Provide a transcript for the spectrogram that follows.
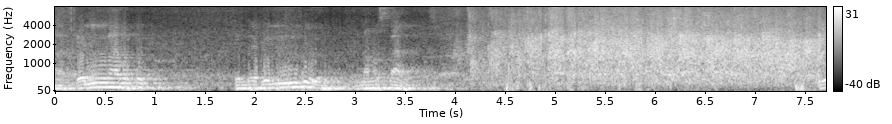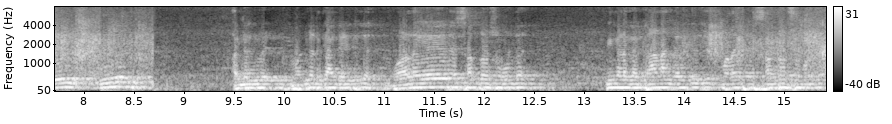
എല്ലാവർക്കും എന്റെ വലിയൊരു നമസ്കാരം. അല്ലെങ്കിൽ പങ്കെടുക്കാൻ കഴിഞ്ഞതിൽ വളരെ സന്തോഷമുണ്ട്. നിങ്ങളൊക്കെ കാണാൻ കഴിഞ്ഞതിൽ വളരെ സന്തോഷമുണ്ട്.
